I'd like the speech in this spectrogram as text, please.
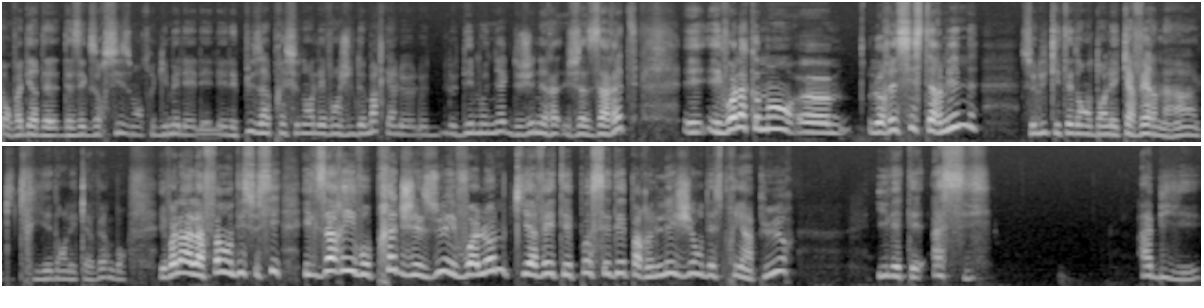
on va dire des, exorcismes entre guillemets les, les, plus impressionnants de l'évangile de Marc, hein, le, démoniaque de. Et, et, voilà comment euh, le récit se termine celui qui était dans, les cavernes, hein, qui criait dans les cavernes. Bon. Et voilà, à la fin, on dit ceci, ils arrivent auprès de Jésus et voient l'homme qui avait été possédé par une légion d'esprits impurs. Il était assis, habillé,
